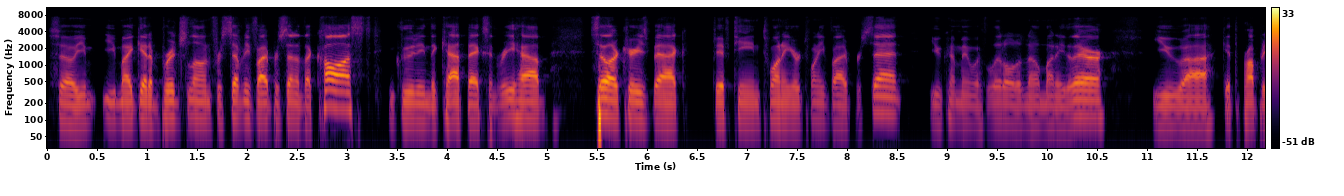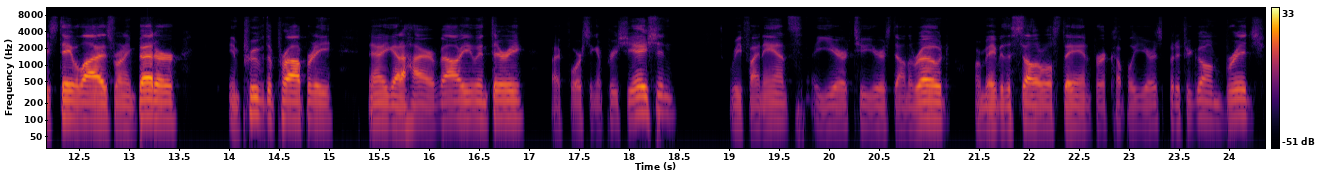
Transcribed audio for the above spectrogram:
So you, you might get a bridge loan for 75% of the cost, including the capex and rehab. Seller carries back 15, 20, or 25%. You come in with little to no money there. You uh, get the property stabilized, running better, improve the property. Now you got a higher value in theory by forcing appreciation, refinance a year, two years down the road, or maybe the seller will stay in for a couple of years. But if you're going bridge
